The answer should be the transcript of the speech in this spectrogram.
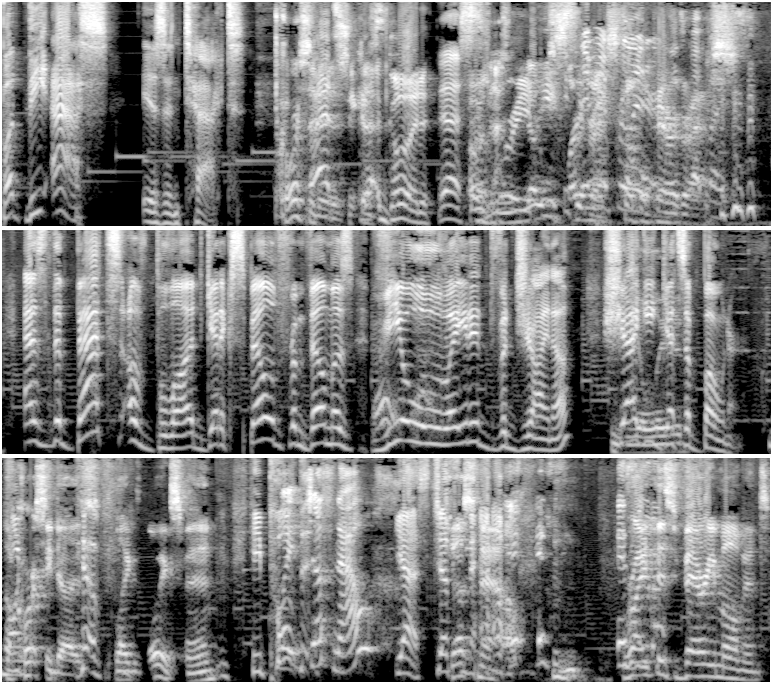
But the ass is intact. Of course it is because good. Yes. At least for the Save it next for couple paragraphs. As the bats of blood get expelled from Velma's oh. violated vagina, Shaggy Violated. gets a boner. Of course he does. Yeah. Like Zoiks, man. He pulled. Wait, just now? yes, just, Just now. now. It's, it's Right this very moment.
